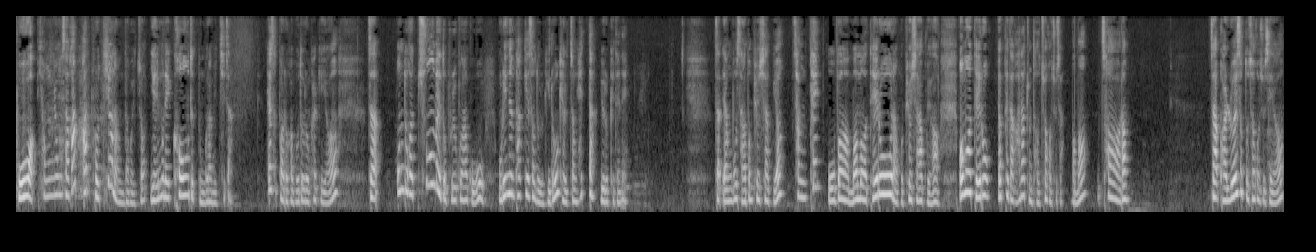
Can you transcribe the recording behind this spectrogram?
보어, 형용사가 앞으로 튀어나온다고 했죠. 예문의 cold 동그라미 치자. 해석 바로 가보도록 할게요. 자, 온도가 추움에도 불구하고 우리는 밖에서 놀기로 결정했다. 이렇게 되네. 자, 양보 4번 표시하고요. 상태 5번 뭐뭐대로라고 표시하고요. 뭐뭐대로 옆에다가 하나 좀 더 적어주자. 뭐뭐처럼. 자, 관로 해석도 적어주세요.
